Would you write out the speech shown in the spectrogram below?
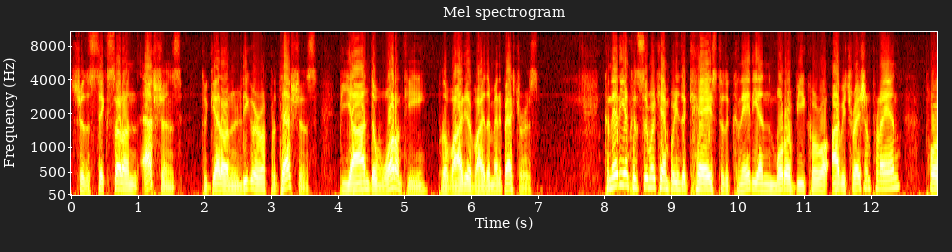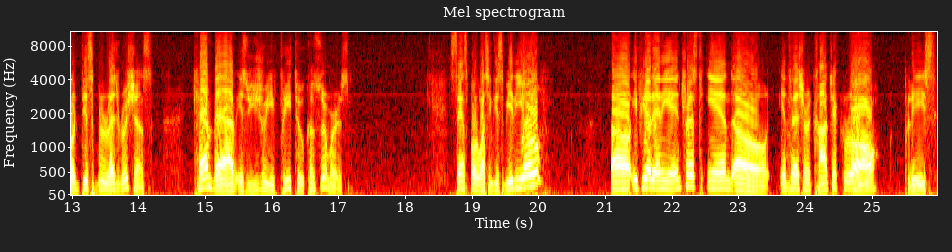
should take certain actions to get on legal protections beyond the warranty provided by the manufacturers. Canadian consumer can bring the case to the Canadian Motor Vehicle Arbitration Plan for dispute resolutions. CAMVAP is usually free to consumers. Thanks for watching this video. Uh, if you had any interest in uh, international contract law, please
